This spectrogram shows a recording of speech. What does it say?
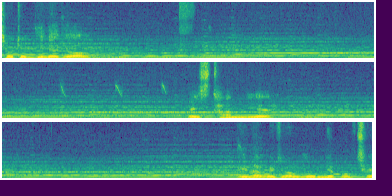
চতুর্দিকে জল। এই স্থান দিয়ে এইভাবে জল গড়িয়ে পড়ছে।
